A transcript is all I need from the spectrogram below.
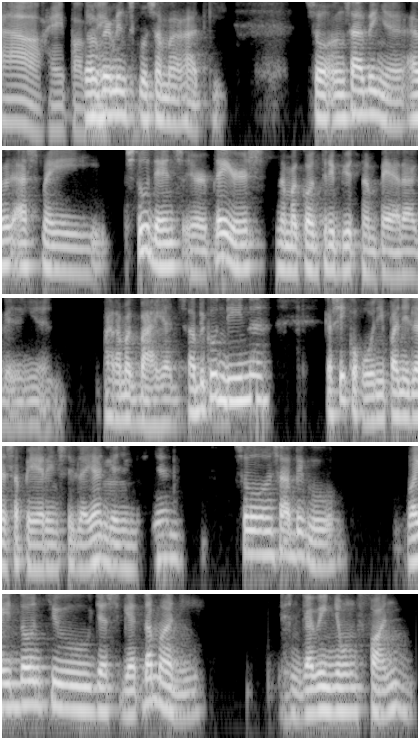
Ah, okay. Public. Government school sa Makati. So, ang sabi niya, I will ask my students or players na mag-contribute ng pera, ganyan yan, para magbayad. Sabi ko, hindi na. Kasi kukunin pa nila sa parents nila yan, ganyan, mm. ganyan. So, ang sabi ko, why don't you just get the money and gawin yung fund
